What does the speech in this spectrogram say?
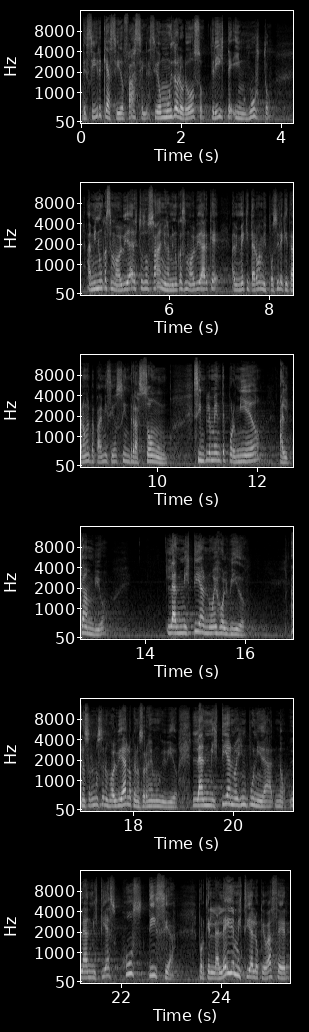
decir que ha sido fácil, ha sido muy doloroso, triste, injusto. A mí nunca se me va a olvidar estos dos años, a mí nunca se me va a olvidar que a mí me quitaron a mi esposo y le quitaron al papá de mis hijos sin razón, simplemente por miedo al cambio la amnistía no es olvido. A nosotros no se nos va a olvidar lo que nosotros hemos vivido. La amnistía no es impunidad, no. La amnistía es justicia. Porque la ley de amnistía lo que va a hacer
